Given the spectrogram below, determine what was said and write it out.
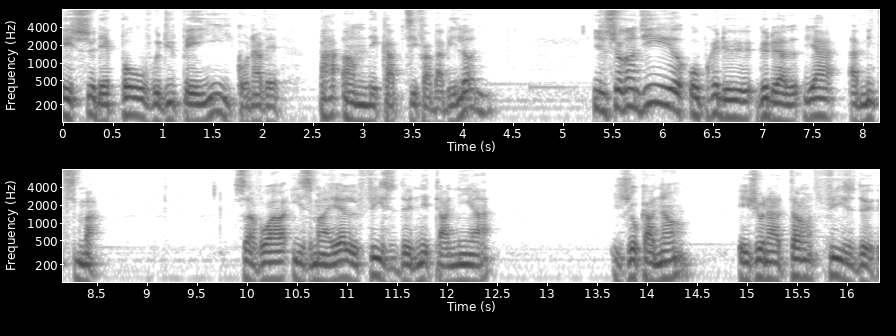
et ceux des pauvres du pays qu'on n'avait pas emmenés captifs à Babylone. Ils se rendirent auprès de Gudalia à Mitzma, savoir Ismaël, fils de Netania, Jokanan et Jonathan, fils de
